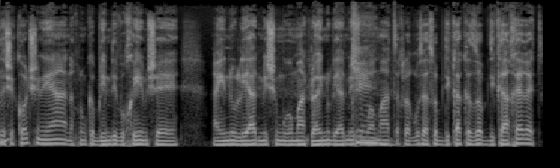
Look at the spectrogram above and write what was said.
זה שכל שנייה אנחנו מקבלים דיווחים שהיינו ליד מישהו מאומת, לא היינו ליד מישהו כן. מאומת, צריך לרוץ לעשות בדיקה כזו, בדיקה אחרת.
